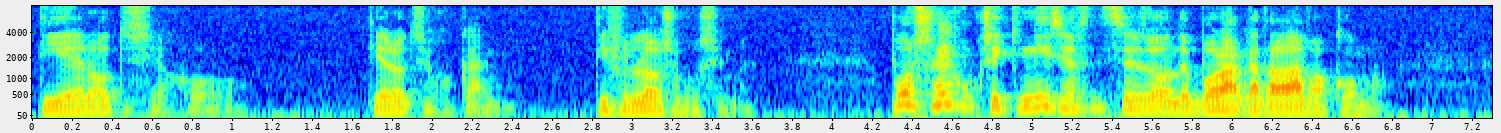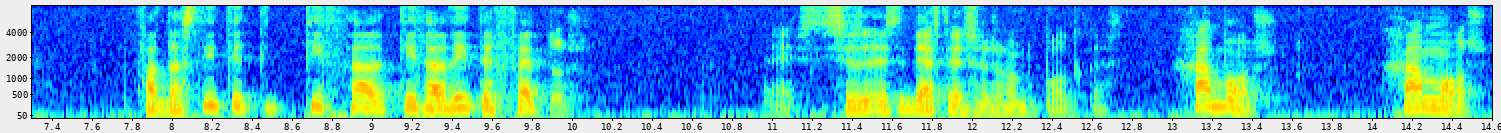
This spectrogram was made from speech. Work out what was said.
τι, ερώτηση έχω, τι ερώτηση έχω κάνει; Τι φιλόσοφος είμαι; Πώς έχω ξεκινήσει αυτή τη σεζόν δεν μπορώ να καταλάβω ακόμα. Φανταστείτε τι, θα, τι θα δείτε φέτος. Ε, στη, στη δεύτερη σεζόν του podcast. Χαμός. Χαμός.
